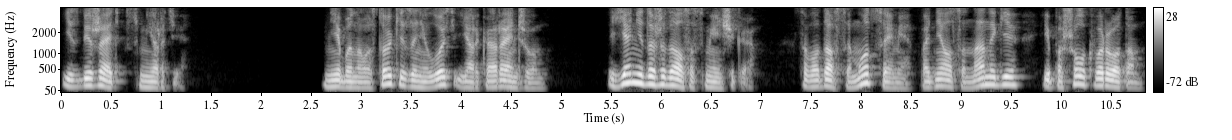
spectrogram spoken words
избежать смерти. Небо на востоке занялось ярко-оранжевым. Я не дожидался сменщика совладав с эмоциями, поднялся на ноги и пошел к воротам.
